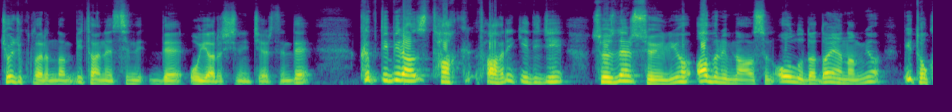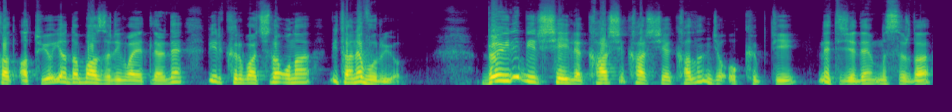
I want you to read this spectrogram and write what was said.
çocuklarından bir tanesi de o yarışın içerisinde Kıpti biraz tah tahrik edici sözler söylüyor. Amr İbn As'ın oğlu da dayanamıyor bir tokat atıyor ya da bazı rivayetlerde bir kırbaçla ona bir tane vuruyor. Böyle bir şeyle karşı karşıya kalınca o Kıpti neticede Mısır'da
